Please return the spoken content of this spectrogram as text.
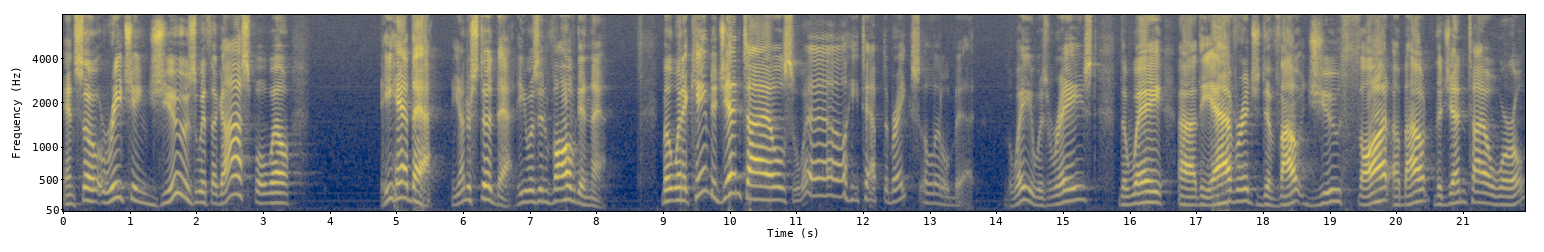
And so, reaching Jews with the gospel, well, he had that. He understood that. He was involved in that. But when it came to Gentiles, well, he tapped the brakes a little bit. The way he was raised, the way uh, the average devout Jew thought about the Gentile world.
